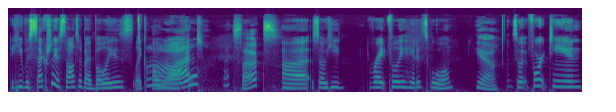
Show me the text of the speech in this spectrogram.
he was sexually assaulted by bullies like a lot. That sucks. Uh, so he rightfully hated school. Yeah. So at 14,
